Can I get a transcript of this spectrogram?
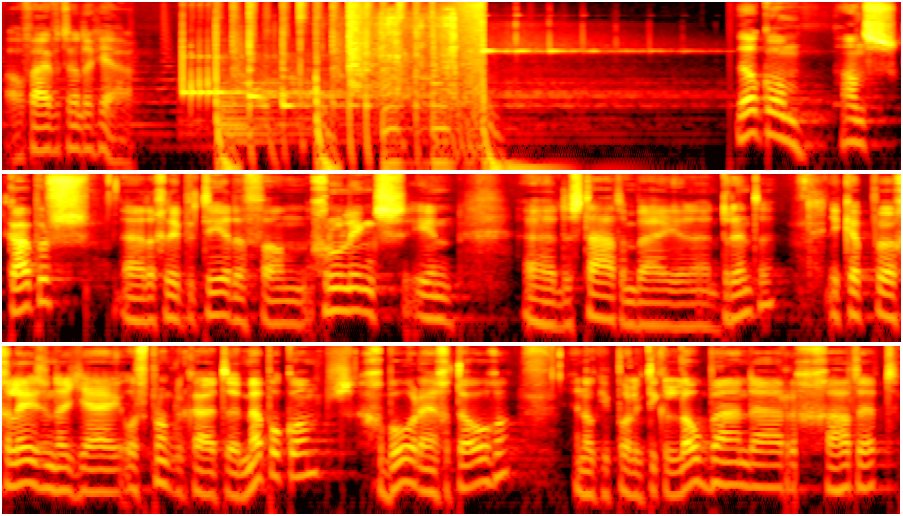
al 25 jaar. Welkom Hans Kuipers, eh, de gedeputeerde van GroenLinks in eh, de Staten bij uh, Drenthe. Ik heb gelezen dat jij oorspronkelijk uit Meppel komt, geboren en getogen. En ook je politieke loopbaan daar gehad hebt.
